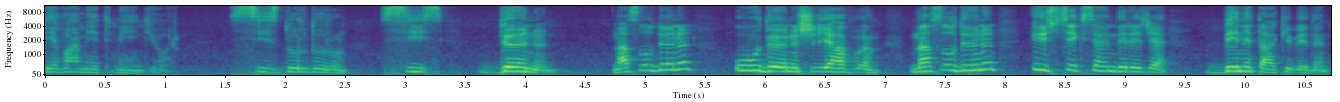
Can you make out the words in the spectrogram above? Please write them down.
devam etmeyin diyor. Siz durdurun, siz dönün. Nasıl dönün? U dönüşü yapın. Nasıl dönün? 180 derece. Beni takip edin.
